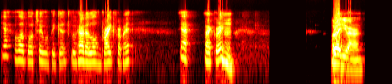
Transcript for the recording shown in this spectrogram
yeah. World War Two would be good. We've had a long break from it. Yeah, I agree. Hmm. What about you, Aaron?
